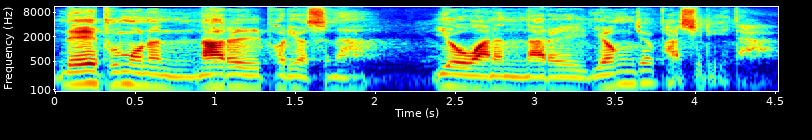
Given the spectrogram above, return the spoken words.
내 부모는 나를 버렸으나 여호와는 나를 영접하시리이다.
